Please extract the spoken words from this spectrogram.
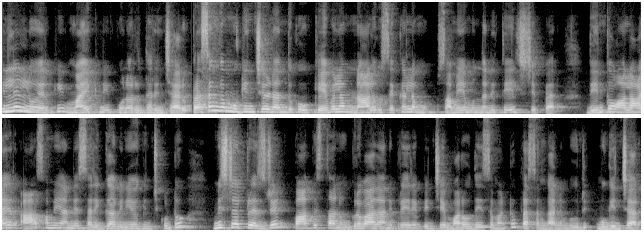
హిల్లెల్ నోయర్కి మైక్ని పునరుద్ధరించారు. ప్రసంగం ముగించేందుకు కేవలం నాలుగు సెకండ్ల సమయం ఉందని తేల్చి చెప్పారు. దీంతో ఆ లాయర్ ఆ సమయాన్ని సరిగ్గా వినియోగించుకుంటూ మిస్టర్ ప్రెసిడెంట్ పాకిస్తాన్ ఉగ్రవాదాన్ని ప్రేరేపించే మరో దేశం అంటూ ప్రసంగాన్ని ముగి- ముగించారు.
